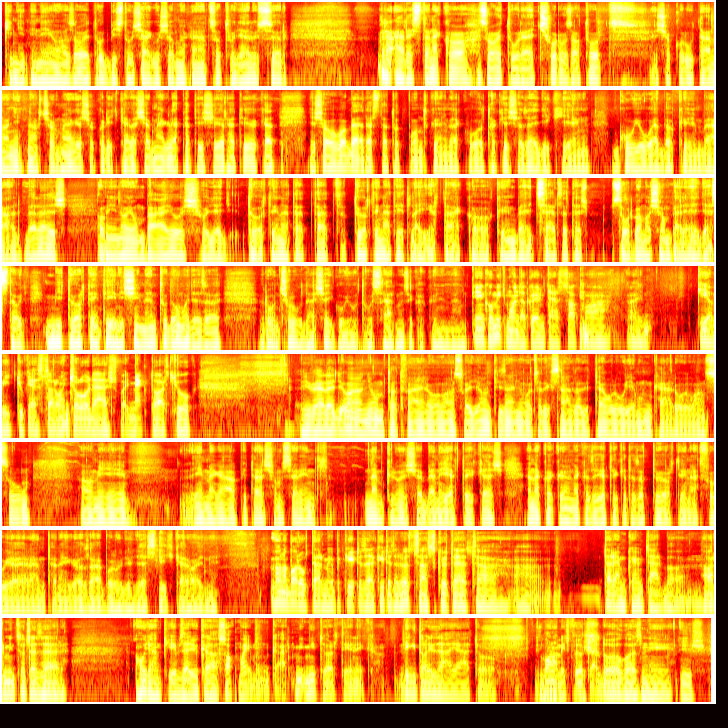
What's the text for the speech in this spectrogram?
kinyitni néha az ajtót, biztonságosabbnak látszott, hogy először ráeresztenek az ajtóra egy sorozatot, és akkor utána nyitnak csak meg, és akkor így kevesebb meglepetés érheti őket, és ahova beeresztett, ott pont könyvek voltak, és az egyik ilyen golyó ebbe a könyvbe állt bele, és ami nagyon bájos, hogy egy történetet, tehát történetét leírták a könyvbe egy szerzetes szorgalmasan beleegyezte, hogy mi történt. Én is innen tudom, hogy ez a roncsolódás egy golyótól származik a könyvben. Ilyenkor mit mond a könyvtár szakma, hogy kijavítjuk ezt a roncsolódást, vagy megtartjuk? Mivel egy olyan nyomtatványról van szó, egy olyan 18. századi teológiai munkáról van szó, ami én megállapításom szerint nem különösebben értékes. Ennek a könyvnek az értéket ez a történet fogja jelenteni igazából, hogy, hogy ezt így kell hagyni. Van a barokk termékben 2000-2500 kötet, a, a teremkönyvtárban 35 ezer. Hogyan képzeljük el a szakmai munkát? Mi, mi történik? Digitalizáljátok? Van, amit föl kell dolgozni? Is.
